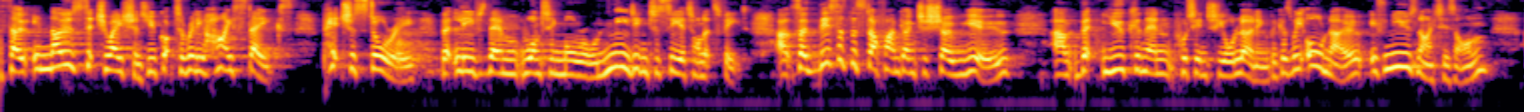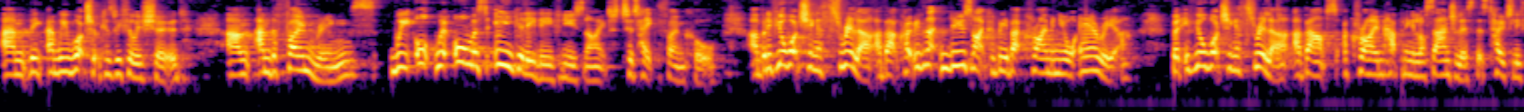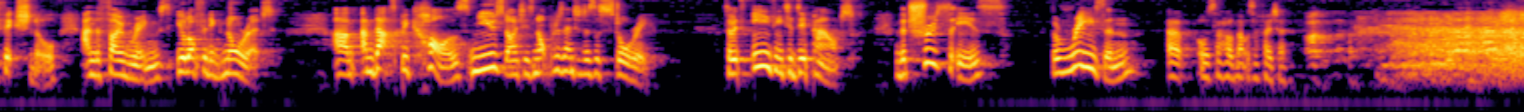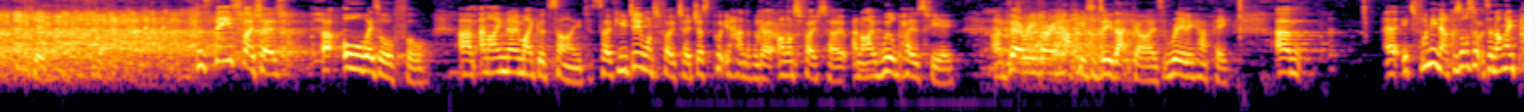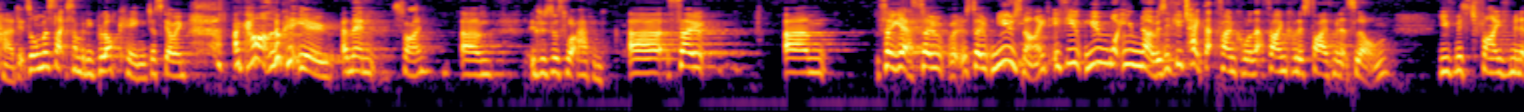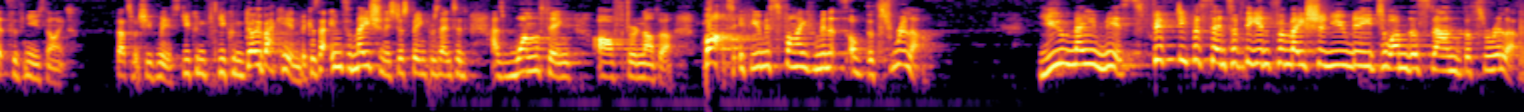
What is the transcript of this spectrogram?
so in those situations, you've got to really high stakes pitch a story that leaves them wanting more or needing to see it on its feet. Uh, so this is the stuff I'm going to show you um, that you can then put into your learning. Because we all know if Newsnight is on, um, and we watch it because we feel we should, um, and the phone rings, we, we almost eagerly leave Newsnight to take the phone call. Um, but if you're watching a thriller about crime, even that Newsnight could be about crime in your area, but if you're watching a thriller about a crime happening in Los Angeles that's totally fictional and the phone rings, you'll often ignore it. Um, and that's because Newsnight is not presented as a story. So it's easy to dip out. The truth is, the reason. Uh, also, hold on, that was a photo. Thank you. Because these photos are always awful, um, and I know my good side. So if you do want a photo, just put your hand up and go, I want a photo, and I will pose for you. I'm very, very happy to do that, guys. Really happy. Um, uh, it's funny now because also it's an iPad. It's almost like somebody blocking, just going, I can't look at you, and then it's fine. Um, it was just what happened. Uh, so um, so yeah, so, so Newsnight, if you, you, what you know is if you take that phone call and that phone call is five minutes long, you've missed five minutes of Newsnight. That's what you've missed. You can, you can go back in because that information is just being presented as one thing after another. But if you miss five minutes of the thriller, you may miss 50% of the information you need to understand the thriller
